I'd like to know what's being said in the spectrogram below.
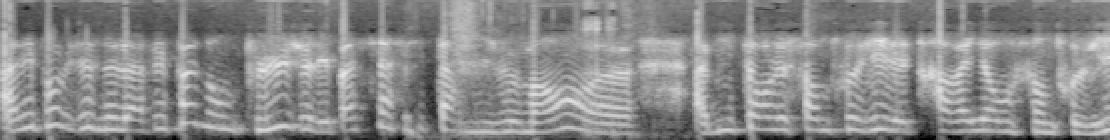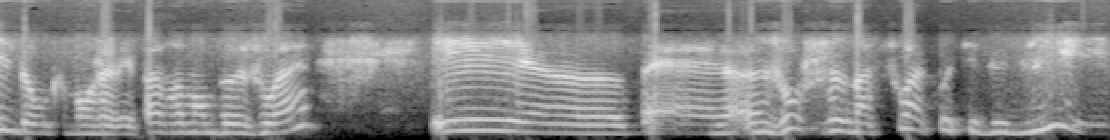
À l'époque, je ne l'avais pas non plus. Je l'ai passé assez tardivement, euh, habitant le centre-ville et travaillant au centre-ville, donc bon, j'avais pas vraiment besoin. Et euh, ben, un jour, je m'assois à côté de lui et,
